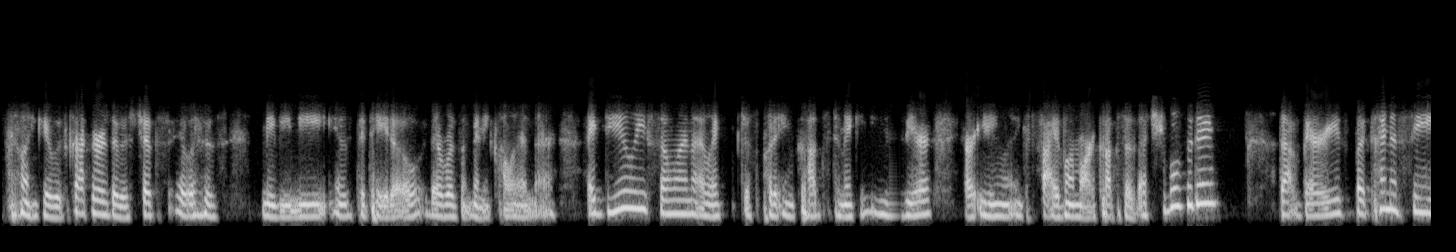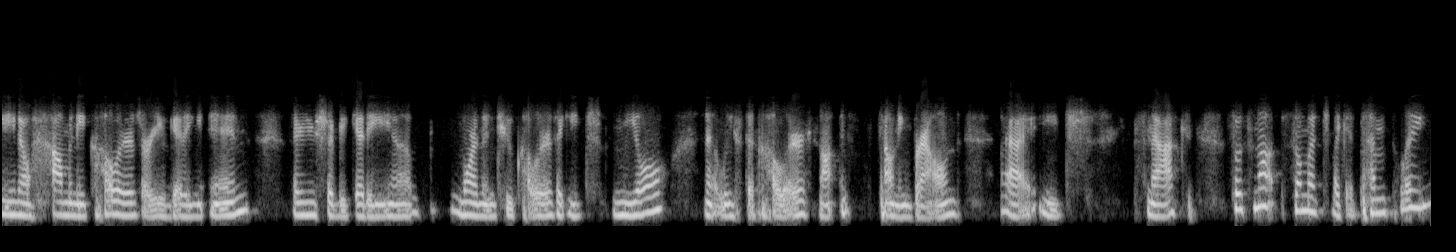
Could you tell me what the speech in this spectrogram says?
like it was crackers, it was chips, it was maybe meat, was potato. There wasn't many color in there. Ideally, someone I like just put it in cups to make it easier, are eating like five or more cups of vegetables a day. That varies, but kind of seeing, you know, how many colors are you getting in? There you should be getting know, more than two colors at each meal, and at least a color, not counting brown at each snack. So it's not so much like a template,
